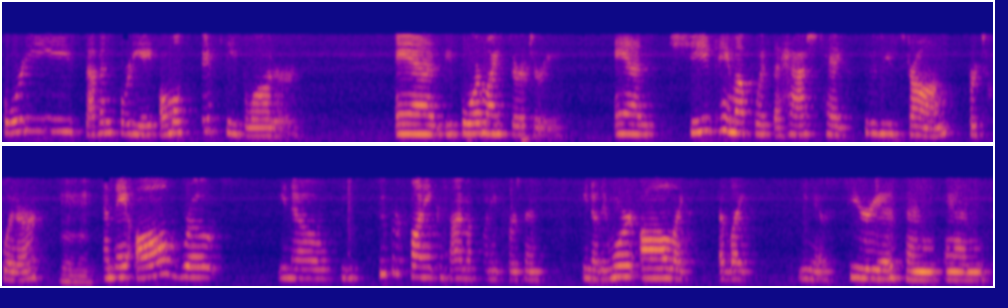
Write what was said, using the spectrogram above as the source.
47, 48, almost 50 bloggers, and before my surgery, and she came up with the hashtag Susie Strong for Twitter, mm-hmm. and they all wrote, you know, super funny because I'm a funny person. You know, they weren't all like like you know, serious and, and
